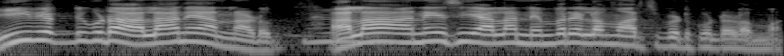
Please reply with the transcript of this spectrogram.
ఈ వ్యక్తి కూడా అలానే అన్నాడు. అలా అనేసి అలా నెంబర్ ఎలా మార్చి పెట్టుకుంటాడమ్మా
